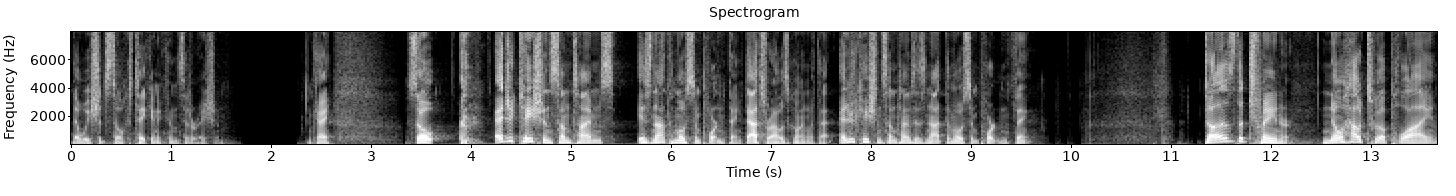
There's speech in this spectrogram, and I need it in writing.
that we should still take into consideration. Okay? So, education sometimes is not the most important thing. That's where I was going with that. Education sometimes is not the most important thing. Does the trainer know how to apply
